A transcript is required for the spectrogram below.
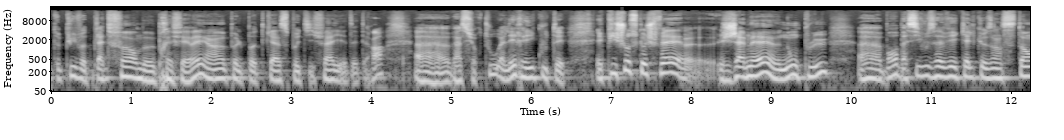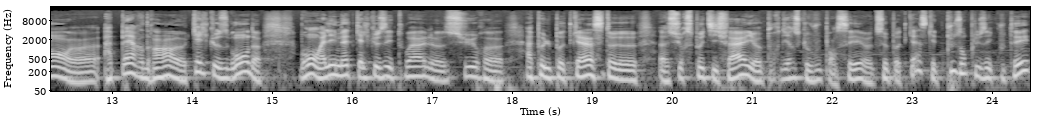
depuis votre plateforme préférée, hein, Apple Podcast, Spotify, etc. Bah, surtout, allez réécouter. Et puis, chose que je fais jamais non plus. bon, bah, si vous avez quelques instants à perdre, hein, quelques secondes, bon, allez mettre quelques étoiles sur Apple Podcast, sur Spotify, pour dire ce que vous pensez de ce podcast qui est de plus en plus écouté.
